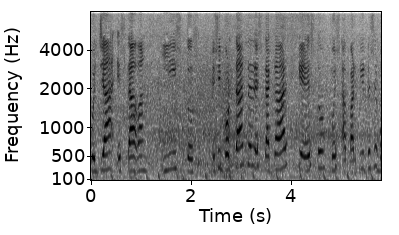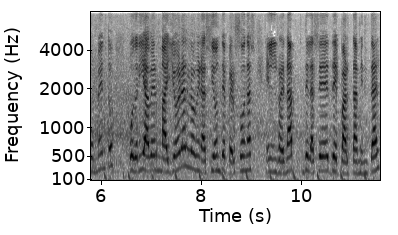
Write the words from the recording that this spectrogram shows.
pues ya estaban listos. Es importante destacar que esto, pues a partir de ese momento, podría haber mayor aglomeración de personas en el RENAP de la sede departamental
